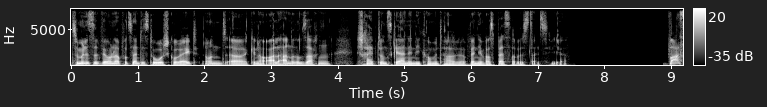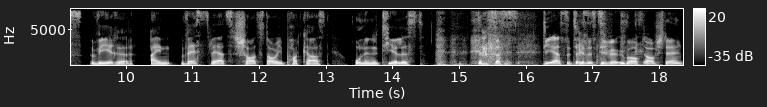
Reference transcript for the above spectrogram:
Zumindest sind wir 100% historisch korrekt und äh, genau, alle anderen Sachen schreibt uns gerne in die Kommentare, wenn ihr was besser wisst als wir. Was wäre ein Westwärts Short Story Podcast ohne eine Tierlist? Das, das ist die erste Tierlist, die wir überhaupt aufstellen.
